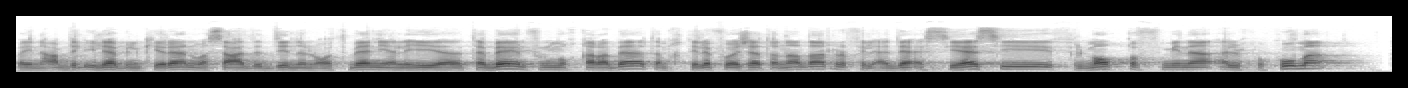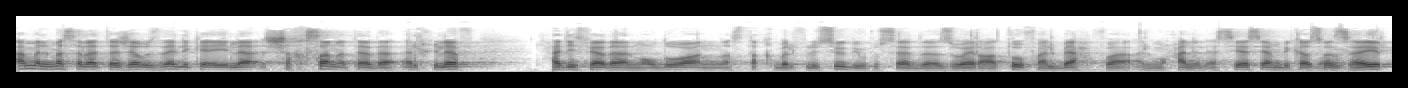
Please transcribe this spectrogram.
بين عبد الإله بن كيران وسعد الدين العثماني اللي هي تباين في المقاربات أم اختلاف وجهات النظر في الأداء السياسي في الموقف من الحكومة. أما المسألة تجاوز ذلك إلى شخصنة هذا الخلاف. الحديث في هذا الموضوع نستقبل في الاستوديو الأستاذ زهير عطوف الباحث والمحلل السياسي. أهلا بك أستاذ زهير.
